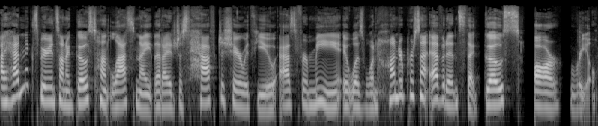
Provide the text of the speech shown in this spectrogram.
I had an experience on a ghost hunt last night that I just have to share with you. As for me, it was 100% evidence that ghosts are real.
